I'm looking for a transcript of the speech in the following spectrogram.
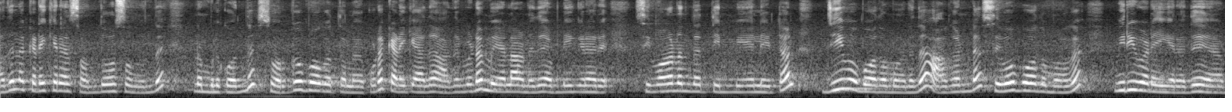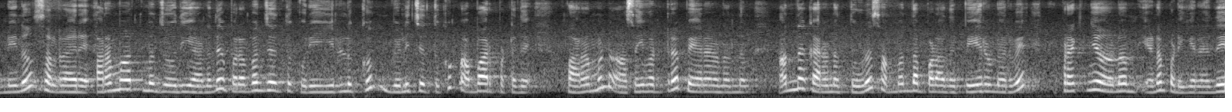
அதில் கிடைக்கிற சந்தோஷம் வந்து நம்மளுக்கு வந்து சொர்க்கபோகத்தில் கூட கிடைக்காது. அதை விட மேலானது அப்படிங்கிறாரு. சிவானந்தத்தின் மேலிட்டால் ஜீவபோதமானது அகண்ட சிவபோதமாக விரிவடைகிறது அப்படின்னு சொல்கிறாரு பரமாத்ம ஜோதியானது பிரபஞ்சத்துக்குரிய இருளுக்கும் வெளிச்சத்துக்கும் அப்பாற்பட்டது. பரமன் அசைவற்ற பேரானந்தம். அந்த கரணத்தோடு சம்பந்தப்படாத பேருணர்வே பிரஜானம் எனப்படுகிறது.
